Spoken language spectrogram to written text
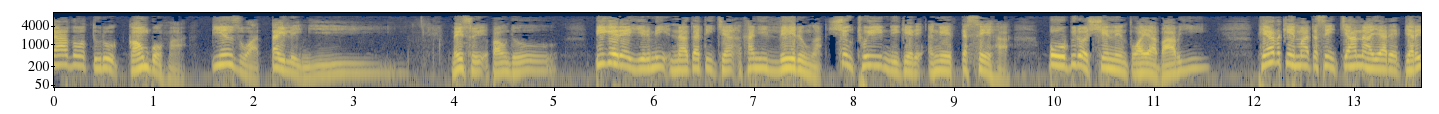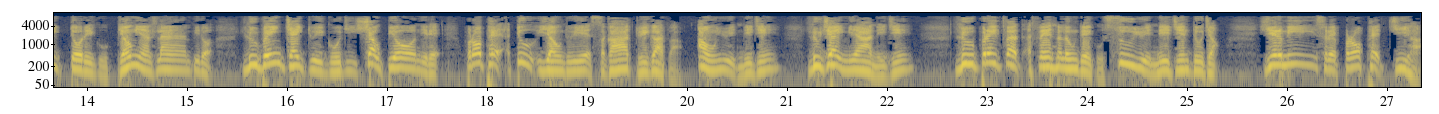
ရားသောသူတို့ခေါင်းပေါ်မှာပြင်းစွာတိုက်လိမ့်မည်မိတ်ဆွေအပေါင်းတို့ပြီးခဲ့တဲ့ယေရမိအနာဂတ်ကျမ်းအခန်းကြီး၄တုန်းကရှုပ်ထွေးနေခဲ့တဲ့အငယ်30ဟာပို့ပြီးတော့ရှင်းလင်းသွားရပါပြီဖျားသခင်မှတဆင့်ကြားနာရတဲ့ဗျာဒိတ်တော်တွေကိုပြောင်းပြန်လှမ်းပြီးတော့လူဘိန်းကြိုက်တွေကိုကြီးရှောက်ပြောနေတဲ့ပရောဖက်အတုအယောင်တွေရဲ့စကားတွေကသာအောင်၍နေခြင်းလူကြိုက်များနေခြင်းလူပရိသတ်အသေးနှလုံးတွေကိုစူး၍နေခြင်းတို့ကြောင့် ယေရမိဆိုတဲ့ပရောဖက်ကြီးဟာ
